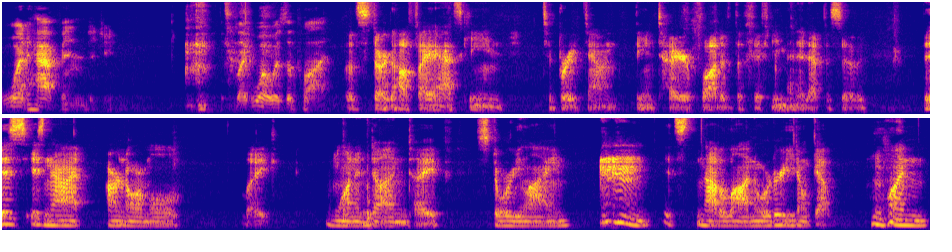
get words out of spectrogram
what happened? Did you like? What was the plot? Let's start off by asking to break down the entire plot of the 50 minute episode. This is not our normal, like, one and done type storyline. it's not a law and order. You don't got one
